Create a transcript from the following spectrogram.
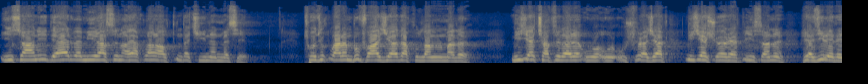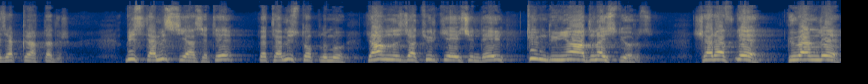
İnsani değer ve mirasın ayaklar altında çiğnenmesi, çocukların bu faciada kullanılmalı, nice çatıları uçuracak, nice şöhretli insanı rezil edecek kırattadır. Biz temiz siyaseti ve temiz toplumu yalnızca Türkiye için değil, tüm dünya adına istiyoruz. Şerefli, güvenli,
